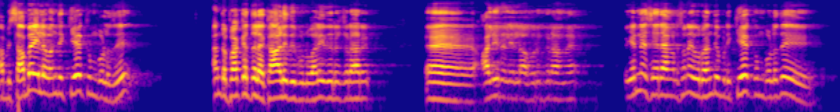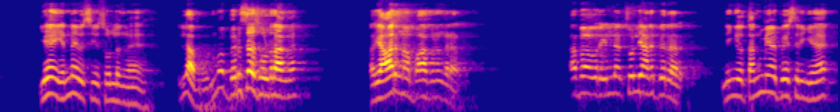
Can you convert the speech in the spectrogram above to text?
அப்படி சபையில் வந்து கேட்கும் பொழுது அந்த பக்கத்தில் காலிது முன் வலிது இருக்கிறாரு. அஹ் அலிர் இருக்கிறாங்க. என்ன செய்கிறாங்கன்னு சொன்னால் இவர் வந்து இப்படி கேட்கும் பொழுது ஏன் என்ன விஷயம் சொல்லுங்க? இல்லை அவர் ரொம்ப பெருசாக சொல்கிறாங்க அவர் யாரும் நான் பார்க்கணுங்கிறார். அப்போ அவர் இல்லை சொல்லி அனுப்பிடுறாரு. நீங்கள் தன்மையாக பேசுகிறீங்க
